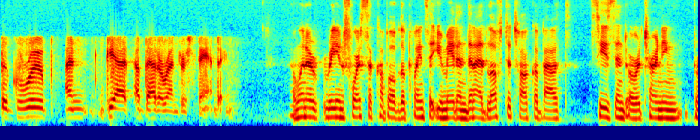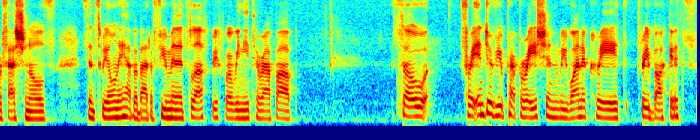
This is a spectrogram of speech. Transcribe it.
the group and get a better understanding. I want to reinforce a couple of the points that you made, and then I'd love to talk about seasoned or returning professionals since we only have about a few minutes left before we need to wrap up. So, for interview preparation, we want to create three buckets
